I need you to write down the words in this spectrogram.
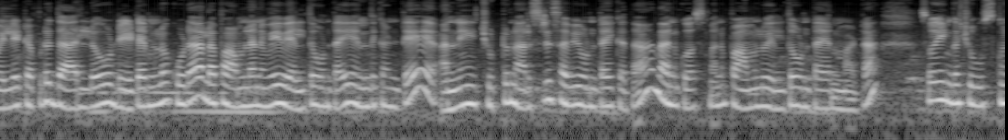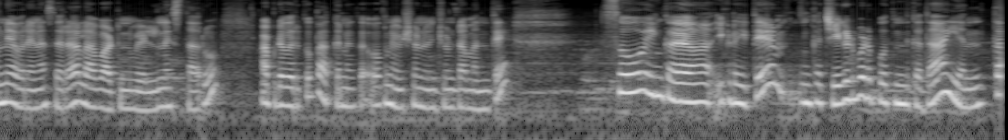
వెళ్ళేటప్పుడు దారిలో డే టైంలో కూడా అలా పాములు అనేవి వెళ్తూ ఉంటాయి. ఎందుకంటే అన్ని చుట్టూ నర్సరీస్ అవి ఉంటాయి కదా దానికోసమని పాములు వెళ్తూ ఉంటాయి అన్నమాట సో ఇంకా చూసుకుని ఎవరైనా సరే అలా వాటిని వెళ్ళనిస్తారు. అప్పటి వరకు పక్కన ఒక నిమిషం నుంచి ఉంటామంతే సో ఇంకా ఇక్కడైతే ఇంకా చీకటి పడిపోతుంది కదా. ఎంత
